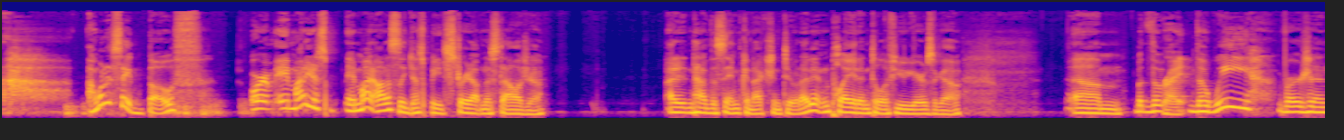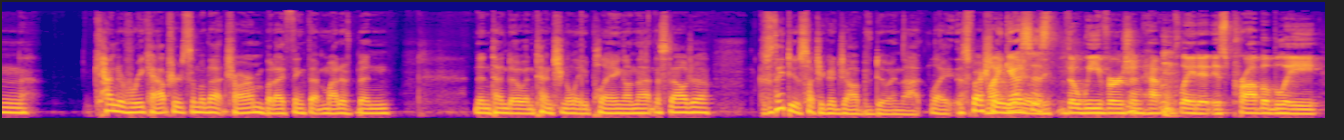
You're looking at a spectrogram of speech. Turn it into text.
I want to say both, or it might just it might honestly just be straight up nostalgia. I didn't have the same connection to it. I didn't play it until a few years ago. Um, but the Right. the Wii version kind of recaptured some of that charm, but I think that might have been Nintendo intentionally playing on that nostalgia because they do such a good job of doing that. Like especially my guess lately. is the Wii version. Haven't played it. Is probably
